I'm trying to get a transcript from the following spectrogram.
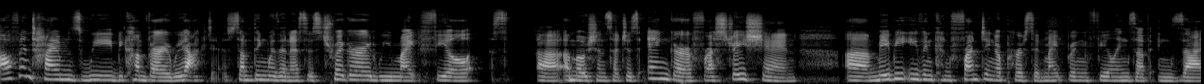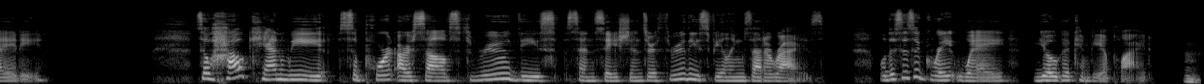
oftentimes we become very reactive. Something within us is triggered. We might feel uh, emotions such as anger, frustration, um, maybe even confronting a person might bring feelings of anxiety. So, how can we support ourselves through these sensations or through these feelings that arise? Well, this is a great way yoga can be applied. Mm.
